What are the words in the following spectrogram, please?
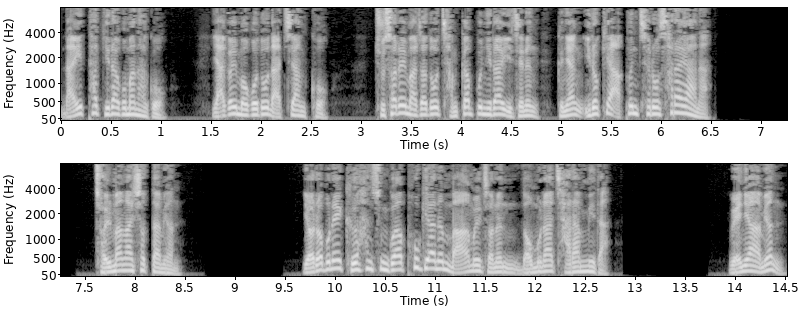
나이 탓이라고만 하고 약을 먹어도 낫지 않고 주사를 맞아도 잠깐뿐이라 이제는 그냥 이렇게 아픈 채로 살아야 하나. 절망하셨다면 여러분의 그 한숨과 포기하는 마음을 저는 너무나 잘 압니다. 왜냐하면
